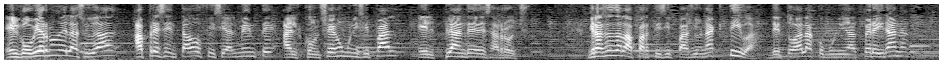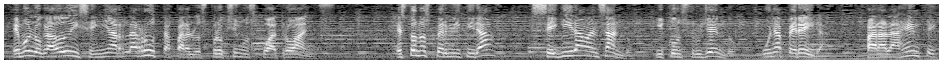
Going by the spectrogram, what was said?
El gobierno de la ciudad ha presentado oficialmente al Consejo Municipal el plan de desarrollo. Gracias a la participación activa de toda la comunidad pereirana, hemos logrado diseñar la ruta para los próximos cuatro años. Esto nos permitirá seguir avanzando y construyendo una Pereira para la gente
